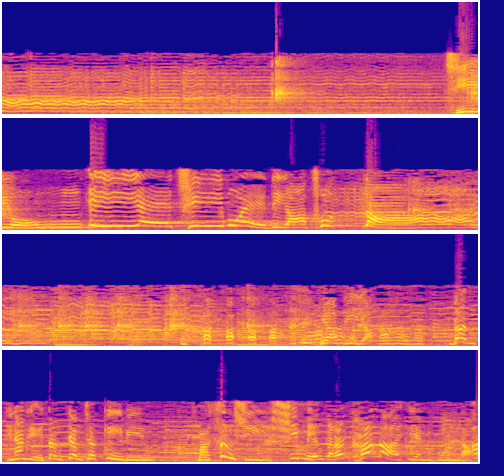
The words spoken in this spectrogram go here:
啊！将伊的姊妹掠出来。兄弟呀，咱今仔日会当踮遮见面，嘛算是新明甲咱牵来缘分啦。啊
